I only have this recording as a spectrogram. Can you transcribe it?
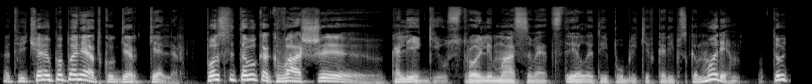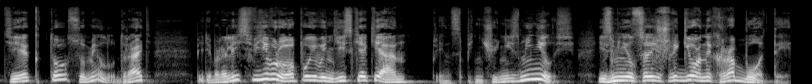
Отвечаю по порядку, Герр Келлер. После того, как ваши коллеги устроили массовый отстрел этой публики в Карибском море, то те, кто сумел удрать, перебрались в Европу и в Индийский океан. В принципе, ничего не изменилось. Изменился лишь регион их работы.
